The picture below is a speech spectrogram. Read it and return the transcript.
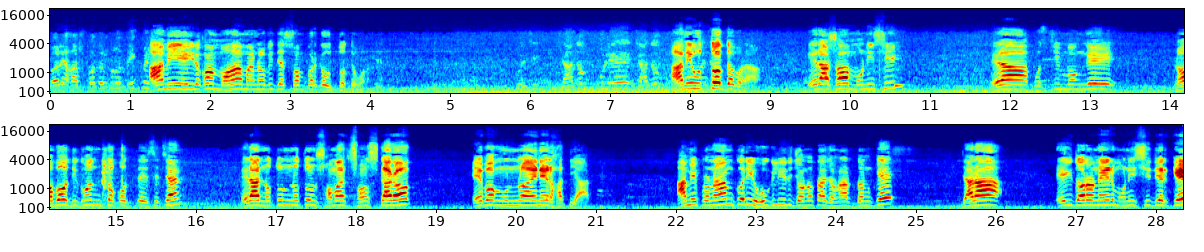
তাহলে হাসপাতালগুলো দেখবে আমি এই রকম মহামানবীদের সম্পর্কে উত্তর দেব না। আমি উত্তর দেব না। এরা সব মনীষী। এরা পশ্চিমবঙ্গে নবদিগন্ত করতে এসেছেন। এরা নতুন নতুন সমাজ সংস্কারক এবং উন্নয়নের হাতিয়ার। আমি প্রণাম করি হুগলির জনতা জনার্দনকে, যারা এই ধরনের মনীষীদেরকে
